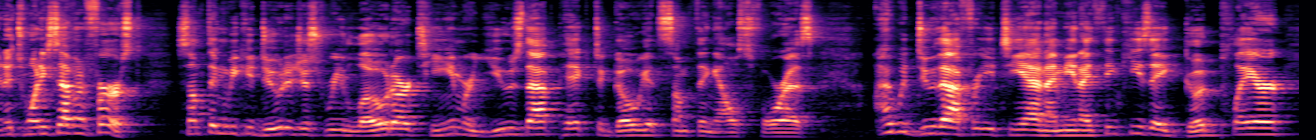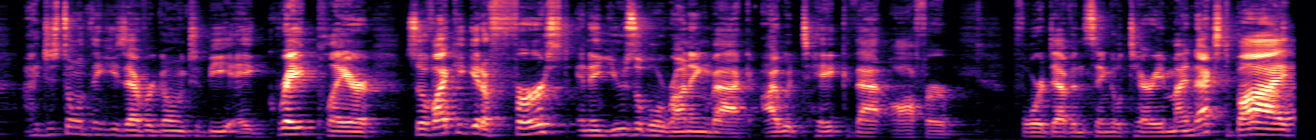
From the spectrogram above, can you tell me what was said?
and a 27 first. Something we could do to just reload our team or use that pick to go get something else for us. I would do that for ETN. I mean, I think he's a good player. I just don't think he's ever going to be a great player. So if I could get a first and a usable running back, I would take that offer for Devin Singletary. My next buy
